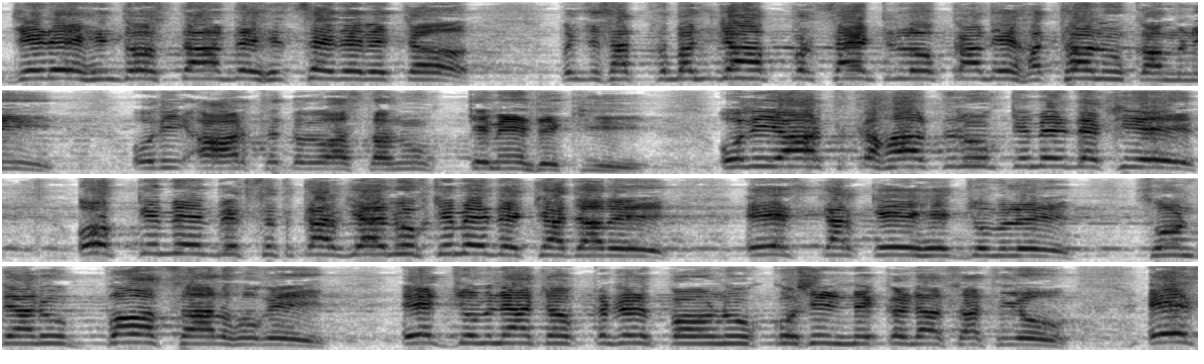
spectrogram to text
ਜਿਹੜੇ ਹਿੰਦੁਸਤਾਨ ਦੇ ਹਿੱਸੇ ਦੇ ਵਿੱਚ 57% ਲੋਕਾਂ ਦੇ ਹੱਥਾਂ ਨੂੰ ਕੰਮ ਨਹੀਂ, ਉਹਦੀ ਆਰਥਿਕ ਵਿਵਸਥਾ ਨੂੰ ਕਿਵੇਂ ਦੇਖੀਏ? ਉਹਦੀ ਆਰਥਿਕ ਹਾਲਤ ਨੂੰ ਕਿਵੇਂ ਦੇਖੀਏ? ਉਹ ਕਿਵੇਂ ਵਿਕਸਿਤ ਕਰ ਗਿਆ, ਇਹਨੂੰ ਕਿਵੇਂ ਦੇਖਿਆ ਜਾਵੇ? ਇਸ ਕਰਕੇ ਇਹ ਜੁਮਲੇ ਸੁਣਦਿਆਂ ਨੂੰ ਬਹੁਤ ਸਾਲ ਹੋ ਗਏ। ਇਹ ਜੁਮਲਿਆਂ ਚੋਂ ਕੱਢਣ ਪਾਉਣ ਨੂੰ ਕੁਛ ਨਹੀਂ ਨਿਕਲਣਾ ਸਾਥੀਓ। ਇਸ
